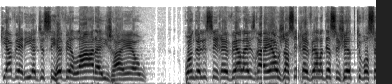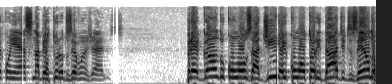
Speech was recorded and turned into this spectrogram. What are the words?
que haveria de se revelar a Israel. Quando ele se revela a Israel, já se revela desse jeito que você conhece na abertura dos evangelhos pregando com ousadia e com autoridade, dizendo:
